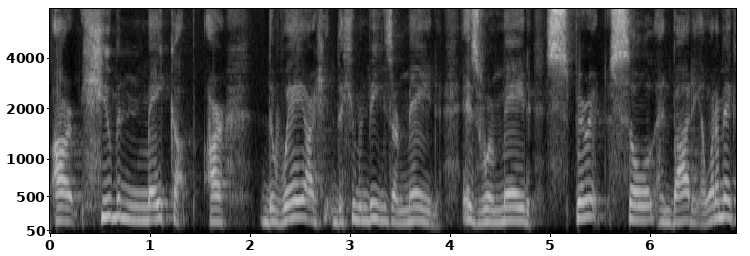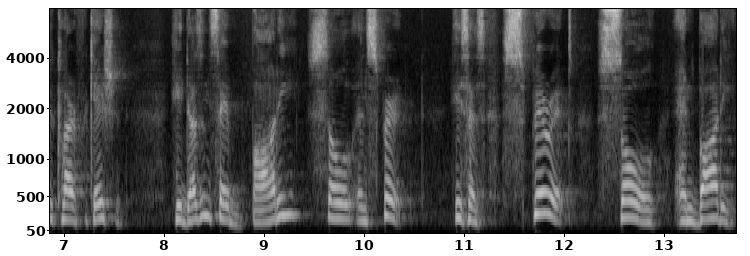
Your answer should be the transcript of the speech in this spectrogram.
our human makeup, our, the way our, the human beings are made, is we're made spirit, soul, and body. I want to make a clarification. He doesn't say body, soul, and spirit. He says spirit, soul, and body.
